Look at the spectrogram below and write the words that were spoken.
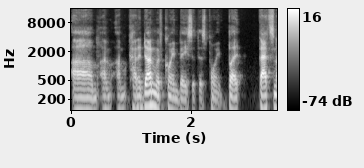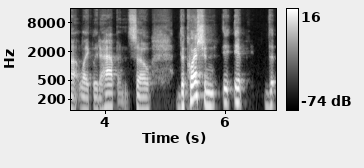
um, I'm, I'm kind of done with Coinbase at this point, but that's not likely to happen. So the question, it, it the,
